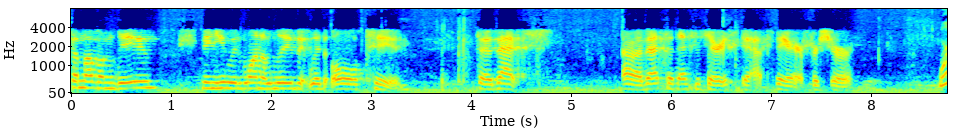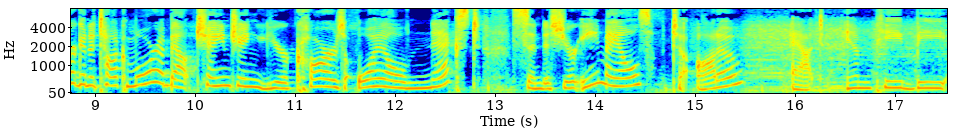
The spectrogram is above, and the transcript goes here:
some of them do, then you would want to lube it with oil too. So that's uh, that's a necessary step there for sure. We're going to talk more about changing your car's oil next. Send us your emails to auto at mpbonline.org.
